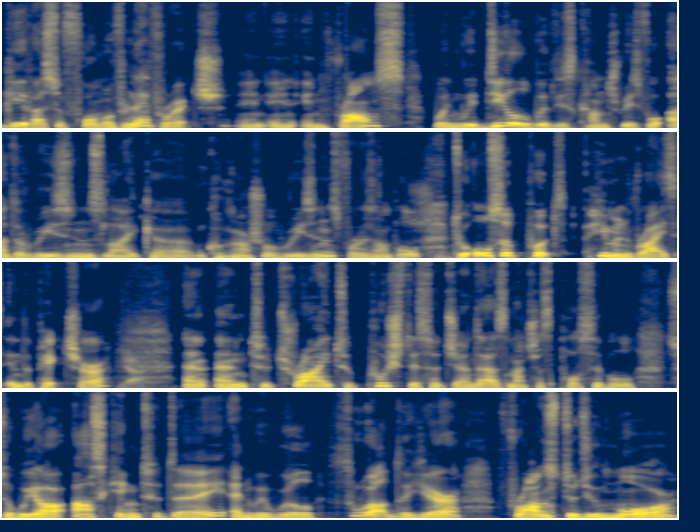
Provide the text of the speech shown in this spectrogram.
give us a form of leverage in, in, in France when we deal with these countries for other reasons, like uh, commercial reasons, for example, to also put human rights in the picture Yeah. and, and to try to push this agenda as much as possible. So we are asking today, and we will throughout the year, France to do more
